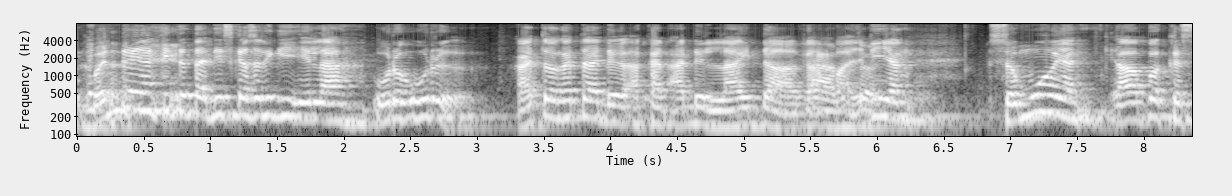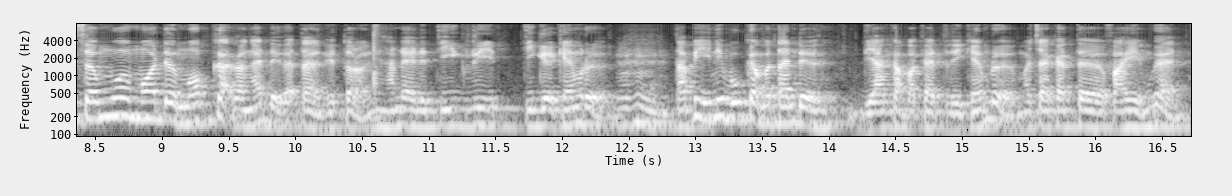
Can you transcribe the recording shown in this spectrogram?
Benda yang kita tak discuss lagi Ialah Ura-ura. Atau orang kata ada Akan ada LiDAR ke Ah, apa. betul. Jadi yang semua yang apa ke semua model mockup yang ada kat tangan kita orang ni hanya ada tiga, tiga kamera. Mhm. Mm-hmm. Tapi ini bukan bertanda dia akan pakai three kamera macam kata Fahim kan.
